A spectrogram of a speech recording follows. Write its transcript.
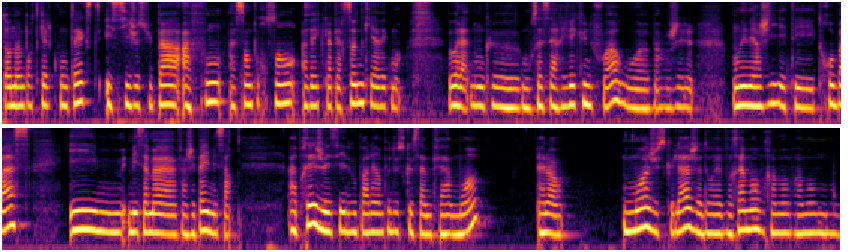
dans n'importe quel contexte, et si je suis pas à fond, à 100% avec la personne qui est avec moi. Voilà, donc euh, bon, ça s'est arrivé qu'une fois où euh, ben, mon énergie était trop basse, et, mais ça m'a. Enfin, j'ai pas aimé ça. Après, je vais essayer de vous parler un peu de ce que ça me fait à moi. Alors, moi, jusque-là, j'adorais vraiment, vraiment, vraiment mon,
